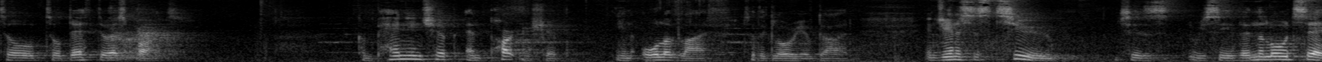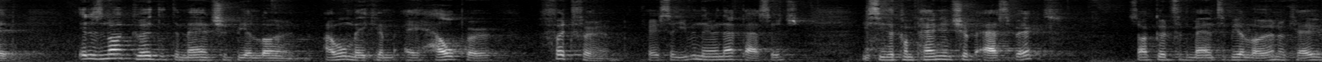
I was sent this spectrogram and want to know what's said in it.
Till, till death do us part companionship and partnership in all of life to the glory of God. In Genesis 2, says, we see, Then the Lord said, It is not good that the man should be alone. I will make him a helper fit for him. Okay, so even there in that passage, you see the companionship aspect. It's not good for the man to be alone. Okay,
